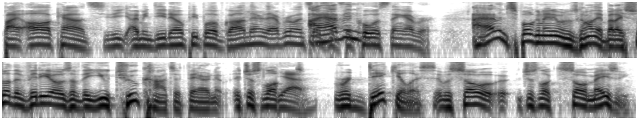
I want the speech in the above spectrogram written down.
By all accounts, I mean, do you know people have gone there? Everyone says I it's the haven't- coolest thing ever. I haven't spoken to anyone who's gone there, but I saw the videos of the U2 concert there, and it, it just looked Yeah. ridiculous. It was so, it just looked so amazing.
